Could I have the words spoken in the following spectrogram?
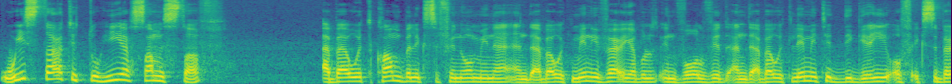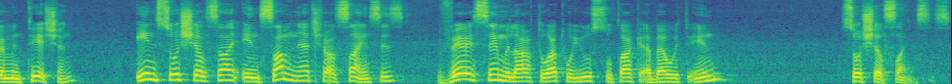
we started to hear some stuff about complex phenomena and about many variables involved and about limited degree of experimentation in social science, in some natural sciences, very similar to what we used to talk about in social sciences.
